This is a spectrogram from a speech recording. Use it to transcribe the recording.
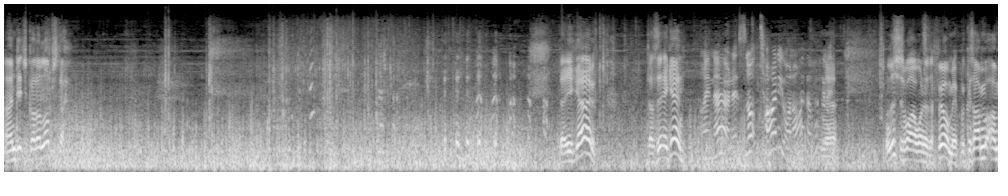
and it's got a lobster. there you go. Does it again. I know, and it's not a tiny one either. Yeah. it. Well, this is why I wanted to film it because I'm, I'm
